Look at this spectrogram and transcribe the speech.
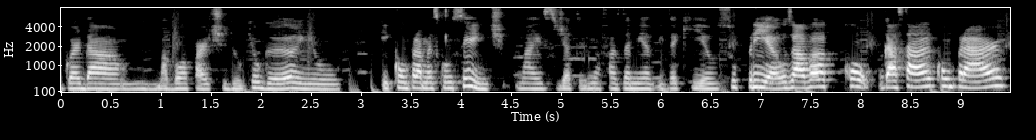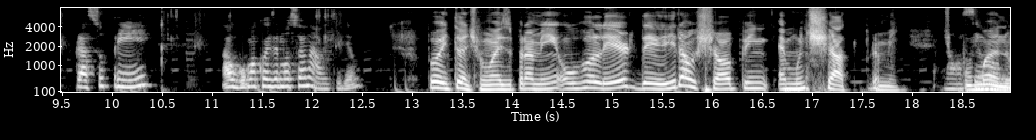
guardar uma boa parte do que eu ganho e comprar mais consciente. Mas já teve uma fase da minha vida que eu supria, usava gastar, comprar pra suprir alguma coisa emocional, entendeu? Pô, então, tipo, mas pra mim, o rolê de ir ao shopping é muito chato pra mim. Nossa, eu mano.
